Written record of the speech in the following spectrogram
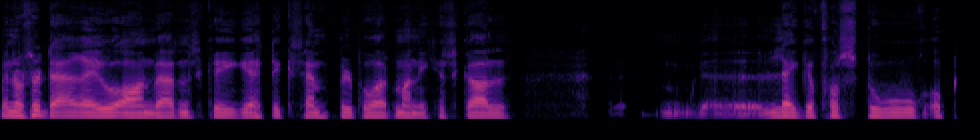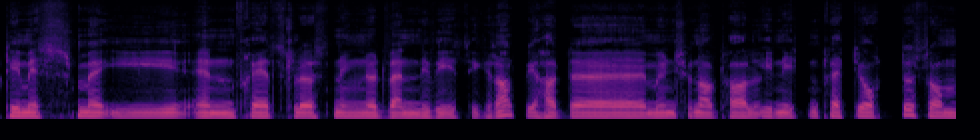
men også der er jo annen verdenskrig et eksempel på at man ikke skal eh, legge for stor optimisme i en fredsløsning nødvendigvis. ikke sant? Vi hadde München-avtalen i 1938 som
